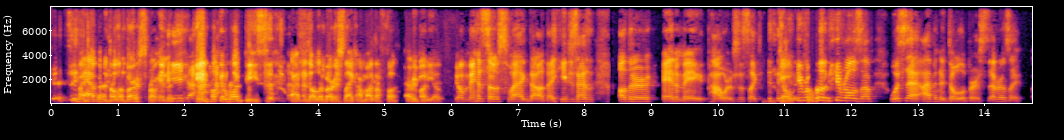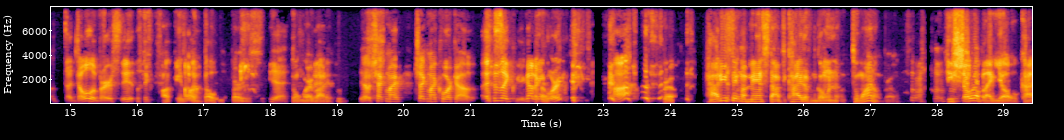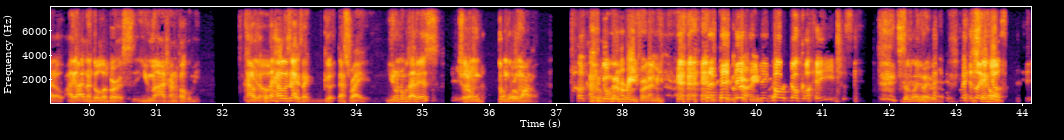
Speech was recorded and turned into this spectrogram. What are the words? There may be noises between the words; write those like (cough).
(laughs) he might have an Adolla burst, bro. In yeah. in fucking One Piece, (laughs) an Adolla burst. Like I'm about to fuck everybody up. Yo, man's so swagged out that he just has other anime powers. Just like he rolls, he rolls up. What's that? I have an Adolla burst. Everyone's like Adolla burst. like, fuck is uh, Adolla burst? yeah, don't worry about it. Yo, check my check my cork out. It's like you got a yeah. cork, huh, bro? How do you think my man stopped Kaido from going to Wano, bro? He showed up like, "Yo, Kaido, I got an Adolla burst. You not trying to fuck with me?" Kaido, like, what the hell is that? He's like, "Good, that's right. You don't know what that is, so don't don't go to Wano. (laughs) Don't go to, (laughs) don't go to Marineford. I mean, don't, go, don't go ahead. Just, just don't go anyway, bro. (laughs) Like, stay home.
